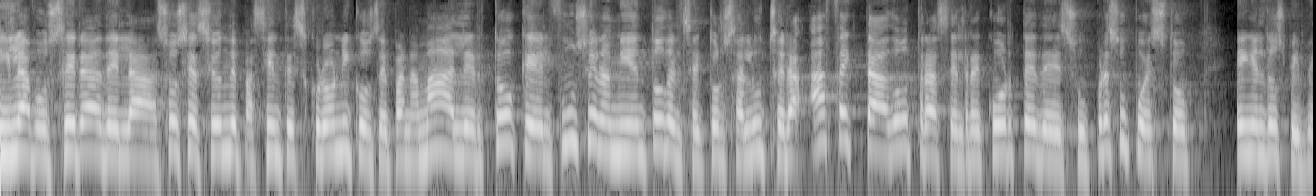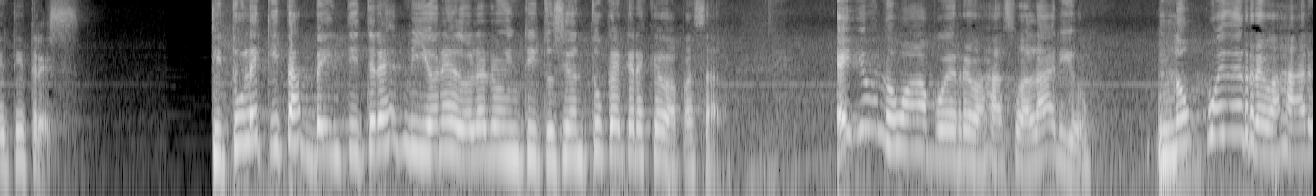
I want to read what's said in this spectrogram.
Y la vocera de la Asociación de Pacientes Crónicos de Panamá alertó que el funcionamiento del sector salud será afectado tras el recorte de su presupuesto en el 2023. Si tú le quitas 23 millones de dólares a una institución, ¿tú qué crees que va a pasar? Ellos no van a poder rebajar su salario. No pueden rebajar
